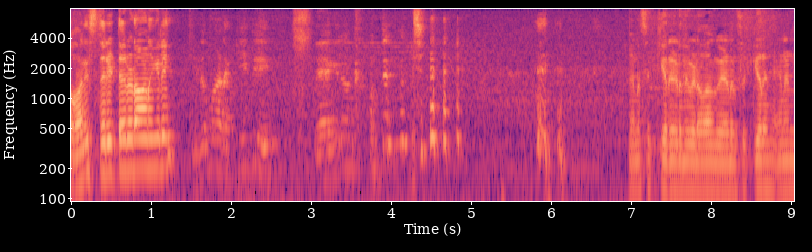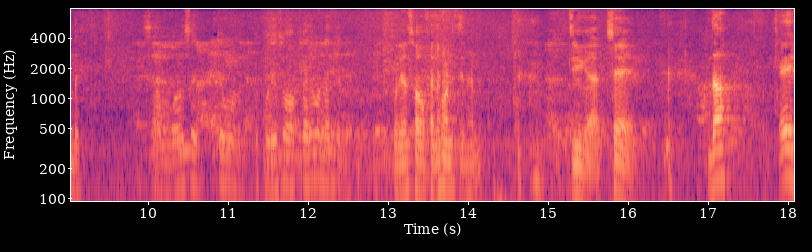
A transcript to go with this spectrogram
ഓൻ ഇസ്തിരി ഇട്ടവരിടാണെങ്കിൽ ഇത് മടക്കിയിട്ട് അങ്ങനെ സെക്യൂർ ഇടുന്ന് ഇവിടെ വാങ്ങുകയാണ്. സെക്യൂർ എങ്ങനെ ഉണ്ട് സംഭവം സെറ്റ് പുതിയ സോഫേനെ കൊണ്ടുവന്നിട്ടുണ്ട്. പുതിയ അച്ഛേ എന്താ ഏയ്.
